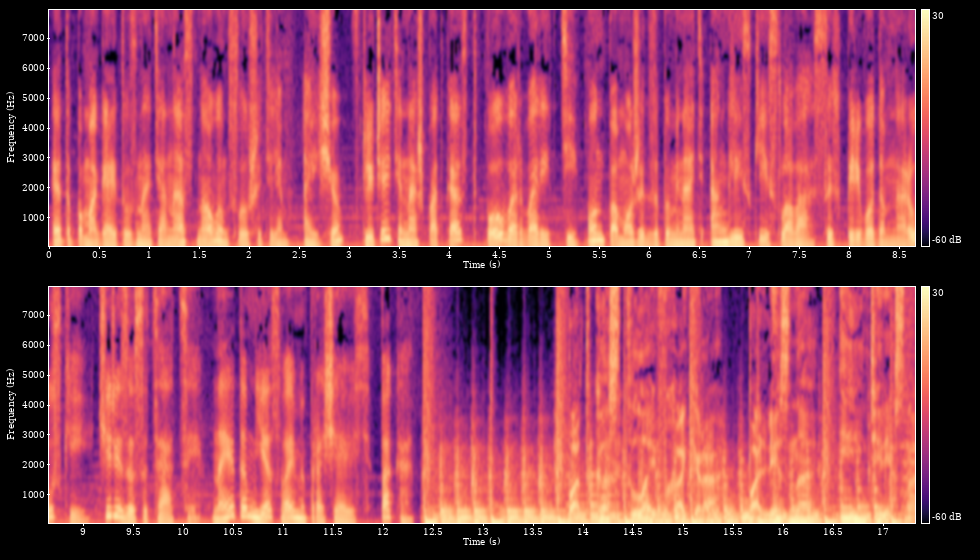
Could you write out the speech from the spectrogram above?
Это помогает узнать о нас новым слушателям. А еще включайте наш подкаст по Варваре Ти. Он поможет запоминать английские слова с их переводом на русский через ассоциации. На этом я с вами прощаюсь. Пока. Подкаст Лайфхакера. Полезно и интересно.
